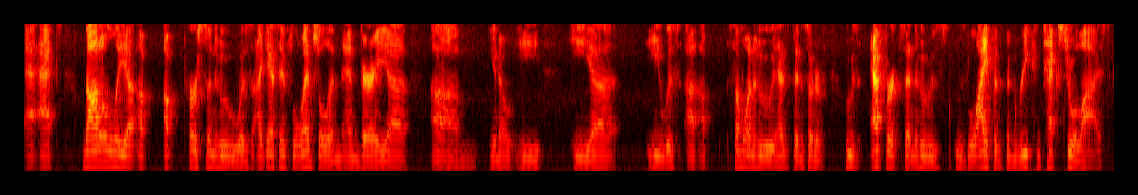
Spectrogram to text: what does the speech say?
at not only a, a, a, person who was, I guess, influential and, and very, uh, um, you know, he he uh, he was a, someone who has been sort of whose efforts and whose whose life has been recontextualized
